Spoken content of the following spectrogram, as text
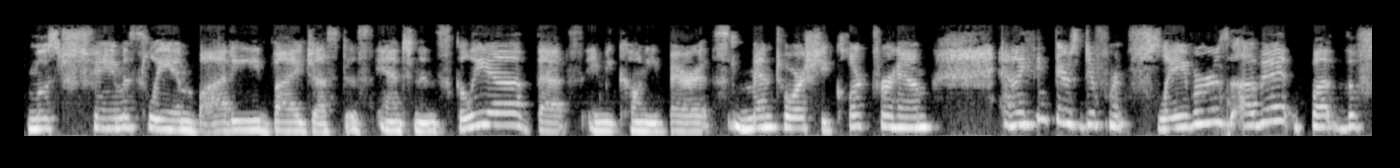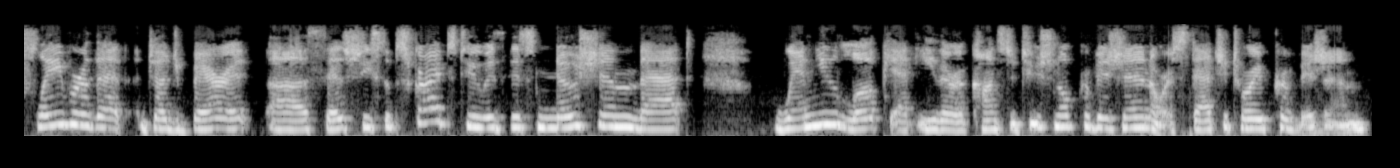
most famously embodied by Justice Antonin Scalia. That's Amy Coney Barrett's mentor. She clerked for him. And I think there's different flavors of it, but the flavor that Judge Barrett uh, says she subscribes to is this notion that when you look at either a constitutional provision or a statutory provision,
